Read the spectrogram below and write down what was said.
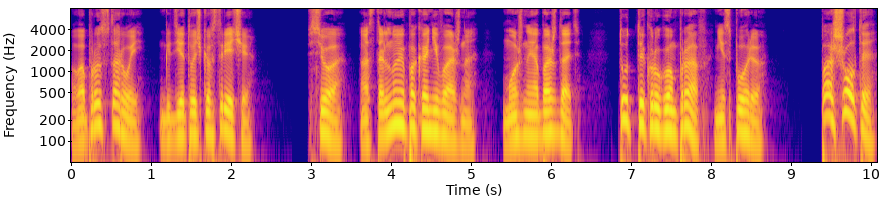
Вопрос второй. Где точка встречи? Все, остальное пока не важно. Можно и обождать. Тут ты кругом прав, не спорю. Пошел ты!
